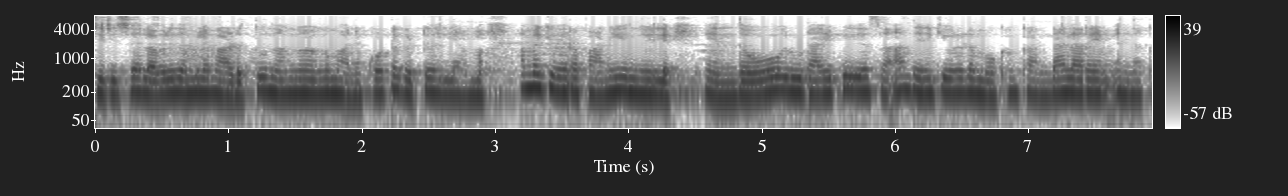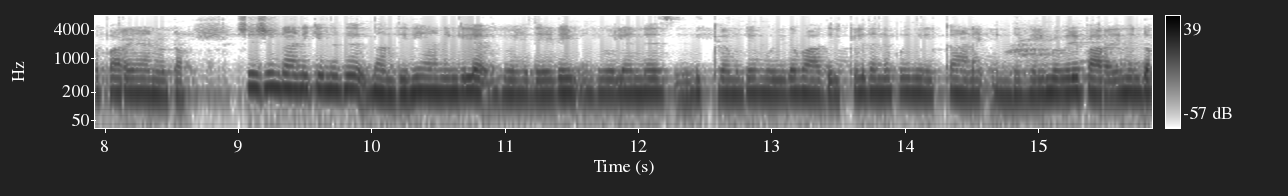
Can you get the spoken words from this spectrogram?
ചിരിച്ചാൽ അവർ തമ്മിൽ അങ്ങ് അടുത്തു നിന്ന് അങ്ങ് അങ്ങ് മനക്കോട്ട കിട്ടുകയല്ലേ അമ്മ? അമ്മയ്ക്ക് വേറെ പണിയൊന്നുമില്ലേ? എന്തോ ഒരു ഉടായ്പ കേസ്. അതെനിക്ക് ഇവരുടെ മുഖം കണ്ടാൽ അറിയാം എന്നൊക്കെ പറയാൻ കേട്ടോ. ശേഷം കാണിക്കുന്നത് നന്ദിനിയാണെങ്കിൽ വേദയുടെയും അതുപോലെ തന്നെ വിക്രമിന്റെയും മുറിയുടെ വാതിൽക്കൽ തന്നെ പോയി നിൽക്കുകയാണ് എന്തെങ്കിലും ഇവർ പറയുന്നുണ്ടോ?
